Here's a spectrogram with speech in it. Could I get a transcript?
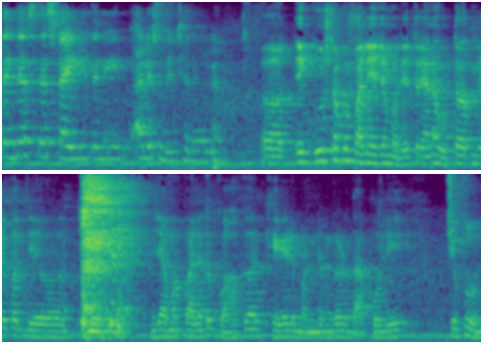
त्यांच्याच त्या स्टाईलनी त्यांनी आले शुभेच्छा द्यायला. एक गोष्ट आपण पाहिली याच्यामध्ये तर यांना उत्तरातमध्ये पद म्हणजे आपण पाहिलं तर ग्वाहकर खेड मंडणगड दापोली चिपळूण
